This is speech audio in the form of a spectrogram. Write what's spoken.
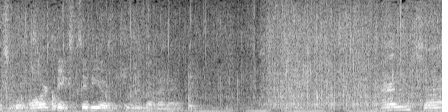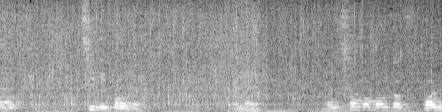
इसको और टेक्सचरी और ठीक बनाना है। And powder. And, then, and some amount of corn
